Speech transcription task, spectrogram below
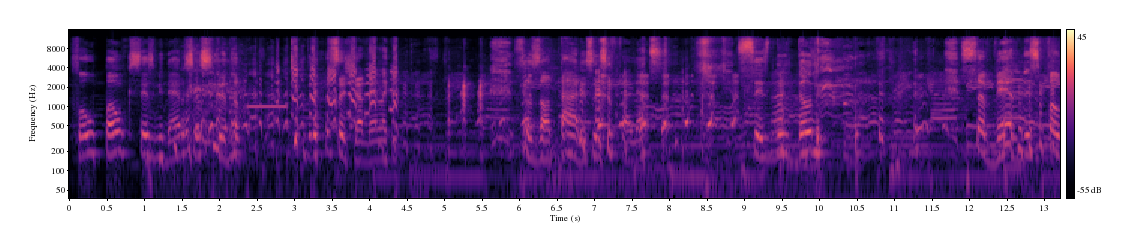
Foi o pão que vocês me deram, seus filhos da. Quebrei essa janela aí. Seus otários, seus palhaços. Vocês não dão nem. Essa merda desse pão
